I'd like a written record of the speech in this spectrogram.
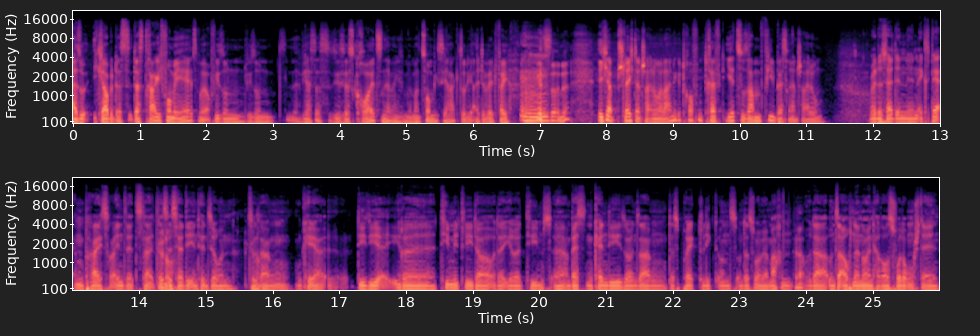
Also ich glaube, das, das trage ich vor mir her jetzt mal auch wie so ein, wie so ein, wie heißt das, dieses Kreuz, ne? wenn, man Zombies jagt, so die alte Welt verjagt. Mhm. So, ne? Ich habe schlechte Entscheidungen alleine getroffen, trefft ihr zusammen viel bessere Entscheidungen. Weil du es halt in den Expertenpreis reinsetzt. Halt. Das Genau. ist ja die Intention, zu Genau. sagen, okay, die, die ihre Teammitglieder oder ihre Teams äh, am besten kennen, die sollen sagen, das Projekt liegt uns und das wollen wir machen. Ja. Oder uns auch einer neuen Herausforderung stellen.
